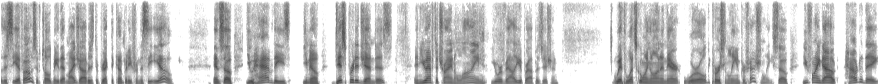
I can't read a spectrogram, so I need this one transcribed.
the CFOs have told me that my job is to protect the company from the CEO. And so you have these, you know, disparate agendas, and you have to try and align your value proposition with what's going on in their world personally and professionally. So you find out how do they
